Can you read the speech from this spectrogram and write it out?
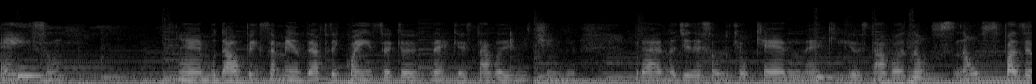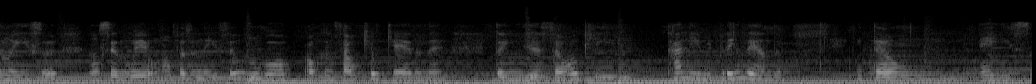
é isso. É mudar o pensamento, é a frequência que eu, né, que eu estava emitindo pra, na direção do que eu quero, né? Que eu estava não, não fazendo isso, não sendo eu, não fazendo isso, eu não vou alcançar o que eu quero, né? Estou em direção ao que tá ali me prendendo. Então, é isso.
